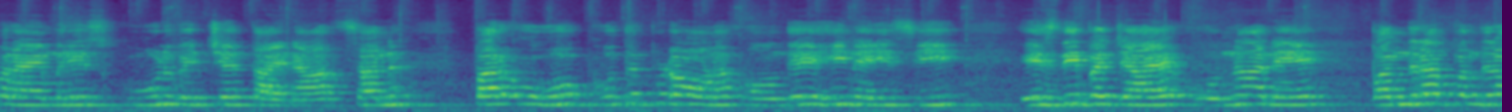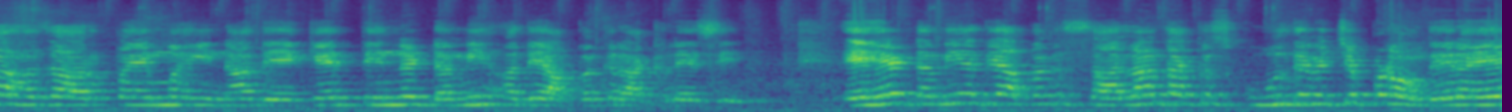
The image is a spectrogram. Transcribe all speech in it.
ਪ੍ਰਾਇਮਰੀ ਸਕੂਲ ਵਿੱਚ ਤਾਇਨਾਤ ਸਨ, ਪਰ ਉਹ ਖੁਦ ਪੜਾਉਣ ਆਉਂਦੇ ਹੀ ਨਹੀਂ ਸੀ। ਇਸ ਦੀ ਬਜਾਏ ਉਹਨਾਂ ਨੇ 15-15 ਹਜ਼ਾਰ ਰੁਪਏ ਮਹੀਨਾ ਦੇ ਕੇ ਤਿੰਨ ਡਮੀ ਅਧਿਆਪਕ ਰੱਖ ਲਏ ਸੀ। ਇਹ ਡਮੀ ਅਧਿਆਪਕ ਸਾਲਾਂ ਤੱਕ ਸਕੂਲ ਦੇ ਵਿੱਚ ਪੜਾਉਂਦੇ ਰਹੇ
